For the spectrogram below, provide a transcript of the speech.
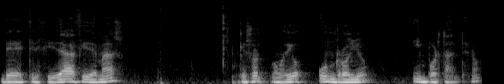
de electricidad y demás, que son, como digo, un rollo importante, ¿no?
